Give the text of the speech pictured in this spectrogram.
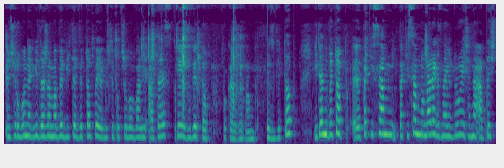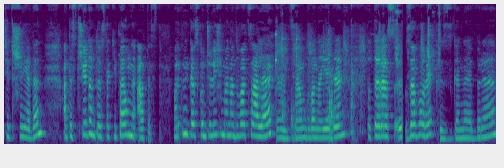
Ten śrubunek widzę, że ma wybite wytopy, jakbyście potrzebowali atest. Gdzie jest wytop? Pokażę Wam. Jest wytop i ten wytop, e, taki sam, taki sam numerek znajduje się na ateście 3.1. Atest 3.1 to jest taki pełny atest. Martynka, skończyliśmy na dwa cale. Kręcam, 2 na 1. To teraz e, zaworek z Genebre.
